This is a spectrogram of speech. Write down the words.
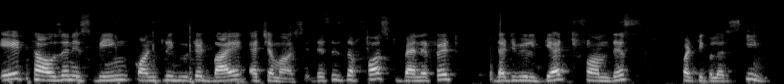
8000 is being contributed by HMRC. This is the first benefit that you will get from this particular scheme.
